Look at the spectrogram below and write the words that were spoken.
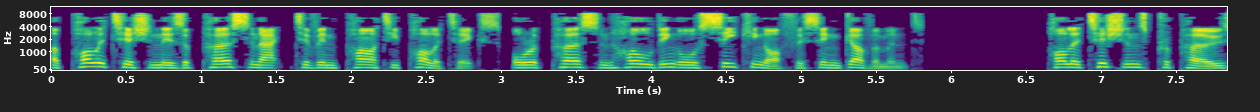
A politician is a person active in party politics, or a person holding or seeking office in government. Politicians propose,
